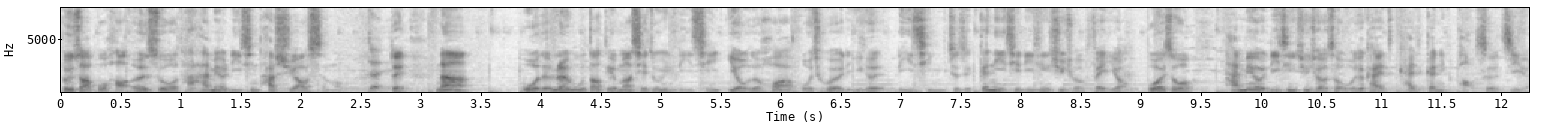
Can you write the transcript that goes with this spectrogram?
不是说他不好，而是说他还没有理清他需要什么。对对，那我的任务到底有没有协助你厘清？有的话，我就会有一个厘清，就是跟你一起厘清需求的费用，不会说还没有厘清需求的时候，我就开始开始跟你跑设计了。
